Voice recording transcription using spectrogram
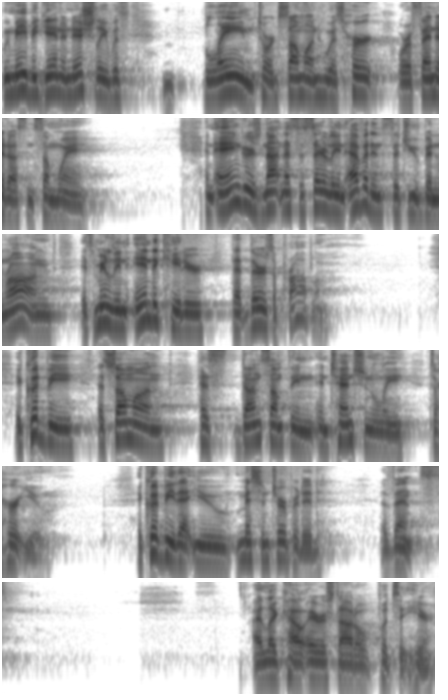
We may begin initially with blame towards someone who has hurt or offended us in some way. And anger is not necessarily an evidence that you've been wronged, it's merely an indicator that there's a problem. It could be that someone has done something intentionally to hurt you, it could be that you misinterpreted events. I like how Aristotle puts it here.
